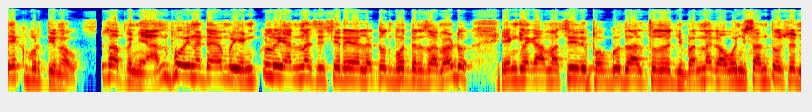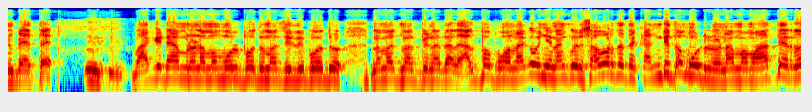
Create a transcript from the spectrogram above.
ದೇಕ ಬಿಡ್ತೀವಿ ನಾವು. ಸಾಪಿನಿ ಅನ್ಪೋಯಿನ ಟೈಮ್ ಎಂಕ್ಲು ಎನ್ನ ಶಿಷ್ಯರೆಲ್ಲ ತೊಂದು ಹೋಗ್ತಾರೆ ಸ್ವಾಮಿ. ಅಡು ಎಂಕ್ಲೆಗ ಆ ಮಸೀದಿ ಪೊಗ್ಗುದು ಅಲ್ತದ ಬನ್ನಗ ಒಂಜಿ ಸಂತೋಷ ಬೇತೆ. ಬಾಕಿ ಟೈಮ್ ನಮ್ಮ ಮೂಲ್ಪೋದು ಮಸೀದಿ ಪೋದು ನಮಾಜ್ ಮಲ್ಪಿನದಲ್ಲ ಅಲ್ಪ ಪೋನಾಗ ಒಂಜಿ ನಂಗೆ ಒಂದು ಸವರ್ಧತೆ ಖಂಡಿತ ಮೂಡುನು. ನಮ್ಮ ಮಾತೆರ್ಲ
